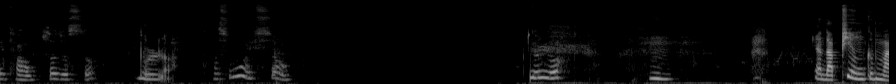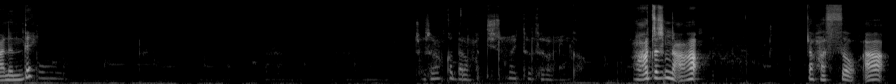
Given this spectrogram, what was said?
왜 다 없어졌어? 몰라 다 숨어 있어. 일로 와. 야나 피 은근 많은데? 저 사람 아까 나랑 같이 숨어있던 사람인가? 아 짜증나 아. 나 봤어 아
